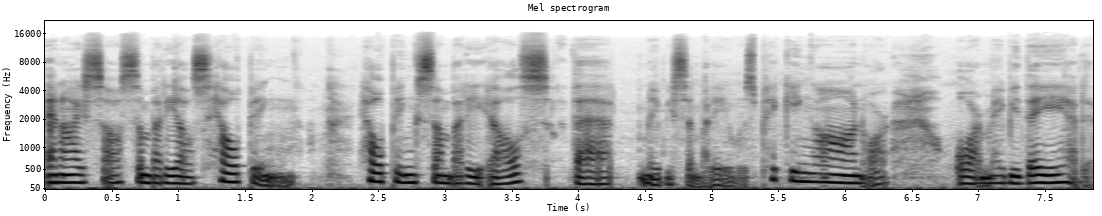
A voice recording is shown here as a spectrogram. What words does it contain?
and I saw somebody else helping, helping somebody else that maybe somebody was picking on, or, or maybe they had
